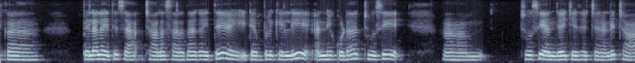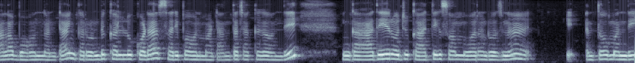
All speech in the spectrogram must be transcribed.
ఇక పిల్లలు అయితే చాలా సరదాగా అయితే ఈ టెంపుల్కి వెళ్ళి అన్నీ కూడా చూసి చూసి ఎంజాయ్ చేసి వచ్చారండి. చాలా బాగుందంట. ఇంకా రెండు కళ్ళు కూడా సరిపోవన్నమాట. అంత చక్కగా ఉంది. ఇంకా అదే రోజు కార్తీక సోమవారం రోజున ఎంతోమంది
